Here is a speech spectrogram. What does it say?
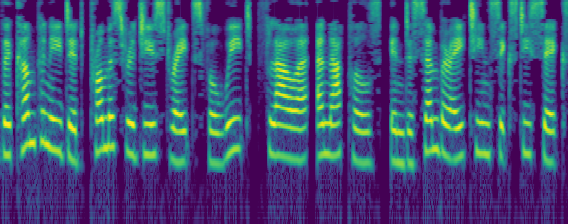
The company did promise reduced rates for wheat, flour, and apples. In December 1866,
